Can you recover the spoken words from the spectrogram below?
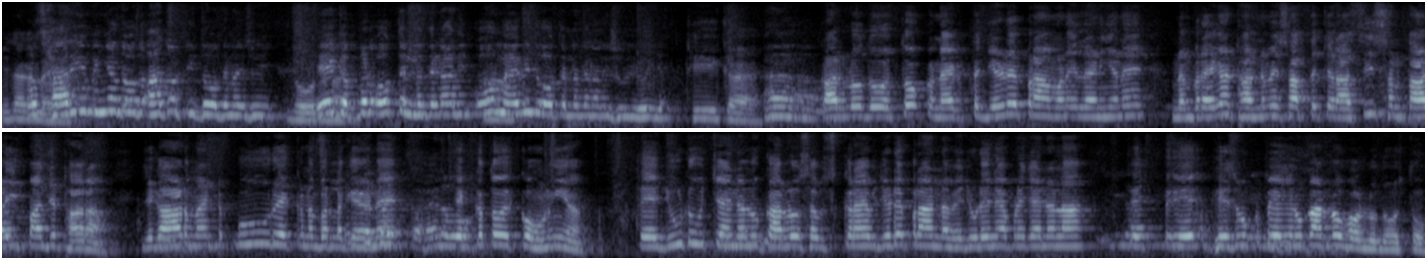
ਉਹ ਹੈ। ਸਾਰੀ ਮਈਆਂ ਦੋ ਆ ਝੋਟੀ ਦੋ ਦਿਨਾਂ ਦੀ ਸੂਈ। ਇਹ ਗੱਬੜ ਉਹ ਤਿੰਨ ਦਿਨਾਂ ਦੀ ਉਹ ਮੈਂ ਵੀ ਦੋ ਤਿੰਨ ਦਿਨਾਂ ਦੀ ਸੂਈ ਹੋਈ ਆ। ਠੀਕ ਹੈ। ਹਾਂ। ਕਰ ਲਓ ਦੋਸਤੋ ਕਨੈਕਟ ਜਿਹੜੇ ਭਰਾਵਾਂ ਨੇ ਲੈਣੀਆਂ ਨੇ ਨੰਬਰ ਹੈਗਾ 9874845518 ਜਗਾੜਮੈਂਟ ਪੂਰੇ ਇੱਕ ਨੰਬਰ ਲੱਗੇ ਹੋਏ ਨੇ। ਇੱਕ ਤੋਂ ਇੱਕ, hello। ਇੱਕ ਤੇ YouTube ਚੈਨਲ ਨੂੰ ਕਰ ਲਓ ਸਬਸਕ੍ਰਾਈਬ ਜਿਹੜੇ ਭਰਾ ਨਵੇਂ ਜੁੜੇ ਨੇ ਆਪਣੇ ਚੈਨਲ ਨਾਲ, ਤੇ ਫੇਸਬੁੱਕ ਪੇਜ ਨੂੰ ਕਰ ਲਓ ਫੋਲੋ ਦੋਸਤੋ।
